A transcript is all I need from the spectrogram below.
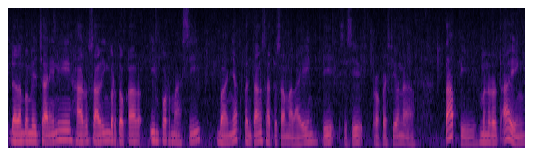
dalam pembicaraan ini harus saling bertukar informasi banyak tentang satu sama lain di sisi profesional. Tapi menurut aing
